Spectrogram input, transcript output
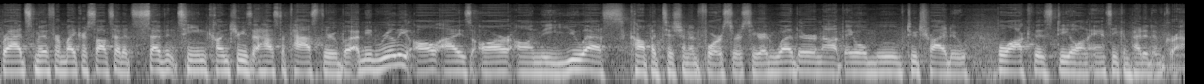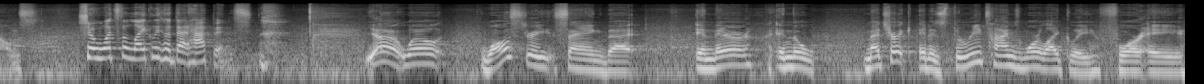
Brad Smith from Microsoft said it's 17 countries it has to pass through. But I mean, really all eyes are on the U.S. competition enforcers here and whether or not they will move to try to block this deal on anti-competitive grounds. So what's the likelihood that happens? yeah, well, Wall Street saying that in their in the metric, it is three times more likely for a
